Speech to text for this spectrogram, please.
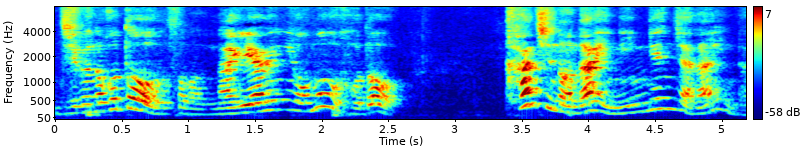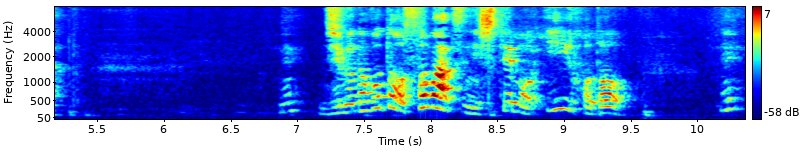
自分のことをその投げやりに思うほど価値のない人間じゃないんだと、ね、自分のことを粗末にしてもいいほど、ね、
